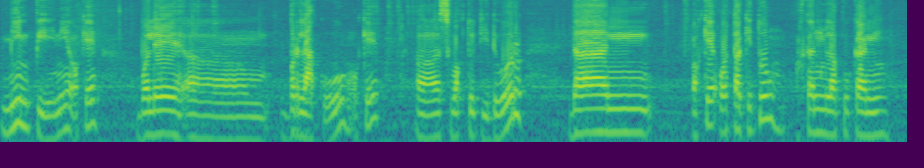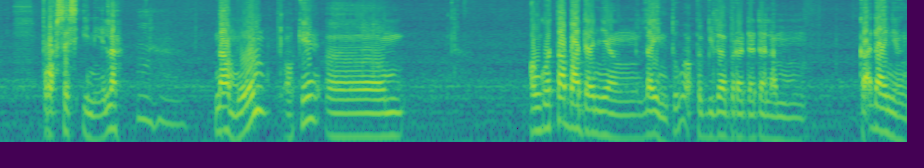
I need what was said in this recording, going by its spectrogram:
mimpi ni okey boleh um, berlaku okey uh, sewaktu tidur dan okey otak itu akan melakukan proses inilah mm-hmm. namun okey um, anggota badan yang lain tu apabila berada dalam keadaan yang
